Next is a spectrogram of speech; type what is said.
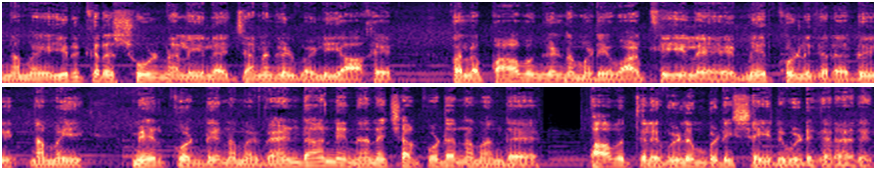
நம்ம இருக்கிற சூழ்நிலையில் ஜனங்கள் வழியாக பல பாவங்கள் நம்முடைய வாழ்க்கையிலே மேற்கொள்ளுகிறது. நம்மை மேற்கொண்டு நம்ம வேண்டான்னு நினைச்சா கூட நம்ம அந்த பாவத்தில் விழும்படி செய்து விடுகிறாரு.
